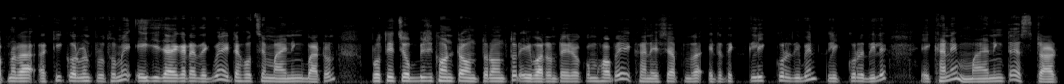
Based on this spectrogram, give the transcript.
আপনারা কি করবেন প্রথমে? এই যে জায়গাটা দেখবেন, এটা হচ্ছে মাইনিং বাটন প্রতি চব্বিশ ঘণ্টা অন্তর অন্তর এই বাটনটা এরকম হবে। এখানে এসে আপনারা এটাতে ক্লিক করে দিবেন। ক্লিক করে দিলে এখানে মাইনিংটা স্টার্ট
